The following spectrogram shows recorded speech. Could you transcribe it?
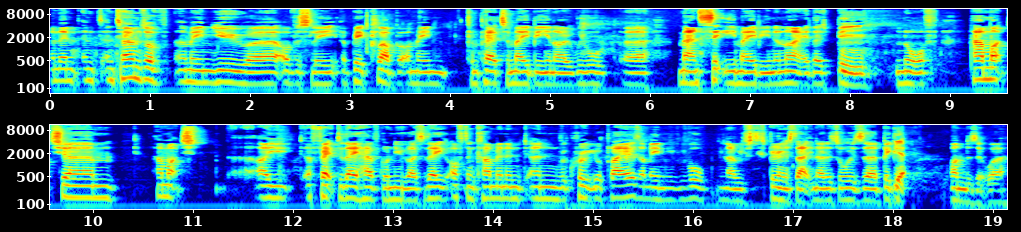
And then in, in terms of, I mean, you uh, obviously a big club, but I mean, compared to maybe you know we all uh, Man City, maybe United, those big mm. North. How much um, how much are you effect do they have on you guys? Do they often come in and, and recruit your players? I mean, we've all you know we've experienced that. You know, there's always a big yeah. fund, as it were.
